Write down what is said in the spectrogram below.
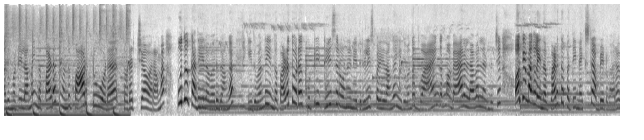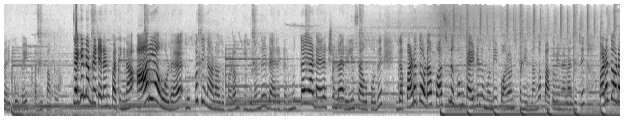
அது மட்டும் இல்லாமல் இந்த படம் வந்து பார்ட் டூவோட தொடர்ச்சியாக வராமல் புது கதையில் வருதாங்க. இது வந்து இந்த படத்தோட குற்றி ட்ரீசர் ஒன்று நேற்று ரிலீஸ் பண்ணியிருந்தாங்க. இது வந்து பயங்கரமாக வேறு லெவலில் இருந்துச்சு. ஓகே மகளே இந்த படத்தை பற்றி நெக்ஸ்ட் அப்டேட் வர வரைக்கும் வெயிட் பண்ணி பார்க்கலாம். செகண்ட் அப்டேட் என்னன்னு பார்த்தீங்கன்னா ஆர்யாவோட முப்பத்தி நாலாவது படம். இது வந்து டைரக்டர் முத்தையா டைரக்ஷனில் ரிலீஸ் ஆக போகுது. இந்த படத்தோட ஃபர்ஸ்ட் லுக்கும் டைட்டிலும் வந்து இப்போ அனௌன்ஸ் பண்ணியிருந்தாங்க. பார்க்கவே நல்லா இருந்துச்சு. படத்தோட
